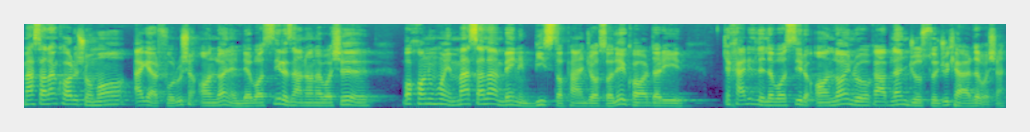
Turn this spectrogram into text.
مثلا کار شما اگر فروش آنلاین لباسیر زنانه باشه با خانوم های مثلا بین 20 تا 50 ساله کار دارید که خرید لباسیر آنلاین رو قبلا جستجو کرده باشن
